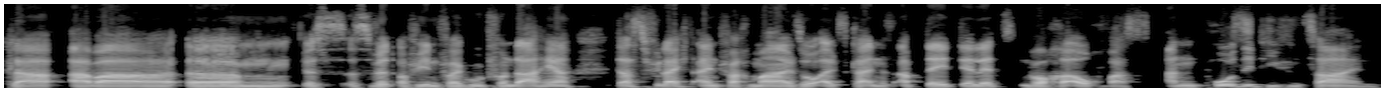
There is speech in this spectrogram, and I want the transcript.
klar, aber ähm, es, es wird auf jeden Fall gut. Von daher, das vielleicht einfach mal so als kleines Update der letzten Woche auch was an positiven Zahlen.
